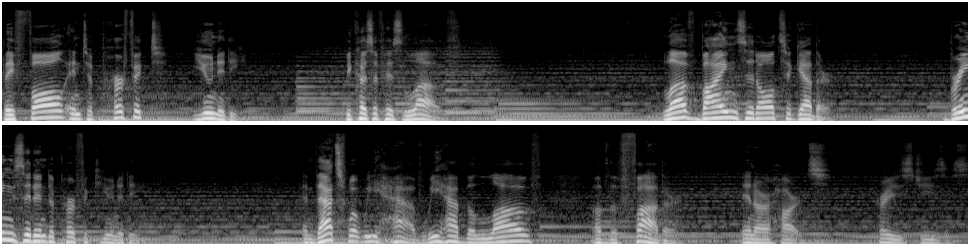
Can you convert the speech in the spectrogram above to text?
they fall into perfect unity because of his love. Love binds it all together, brings it into perfect unity. And that's what we have. We have the love of the Father in our hearts. Praise Jesus.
